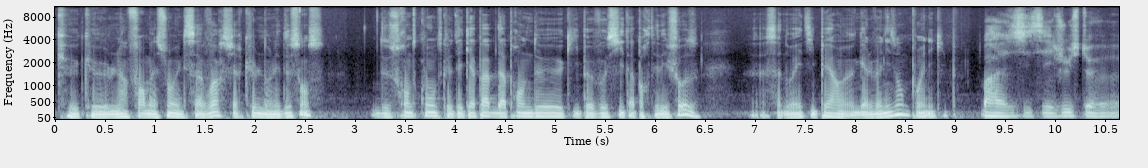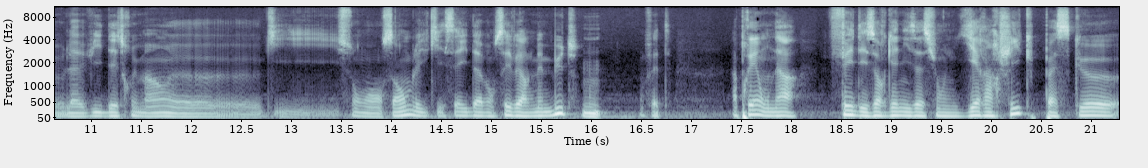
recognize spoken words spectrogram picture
que, que l'information et le savoir circulent dans les deux sens. De se rendre compte que tu es capable d'apprendre d'eux, qui peuvent aussi t'apporter des choses, euh, ça doit être hyper euh, galvanisant pour une équipe. Bah, c'est juste euh, la vie d'êtres humains euh, qui sont ensemble et qui essayent d'avancer vers le même but, Mm. en fait. Après, on a fait des organisations hiérarchiques parce que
